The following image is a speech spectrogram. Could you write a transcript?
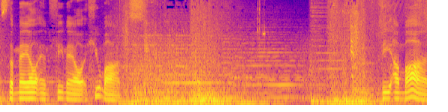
That's the male and female humans. The Aman.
